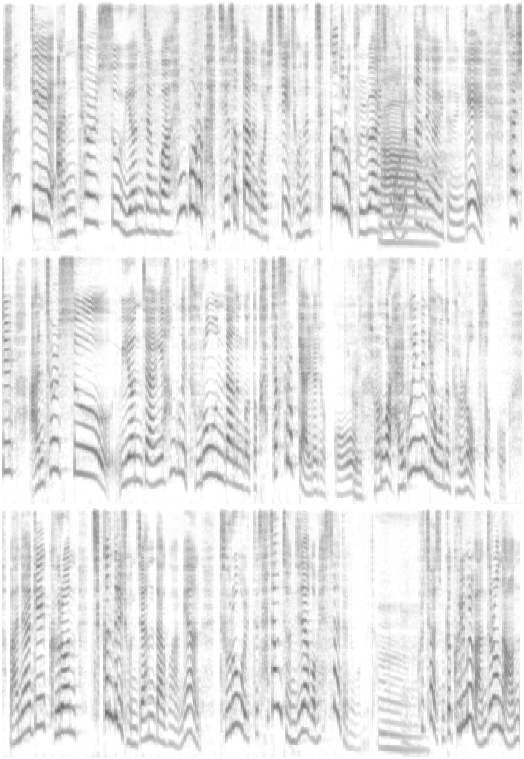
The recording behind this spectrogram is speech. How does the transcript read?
함께 안철수 위원장과 행보를 같이 했었다는 것이지 저는 측근으로 분류하기 참 아. 어렵다는 생각이 드는 게 사실 안철수 위원장이 한국에 들어온다는 것도 갑작스럽게 알려졌고 그렇죠. 걸 알고 있는 경우도 별로 없었고 만약에 그런 측근들이 존재한다고 하면 들어올 때 사전 전지 작업을 했어야 되는 겁니다. 음. 그렇지 않습니까? 그림을 만들어 나,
